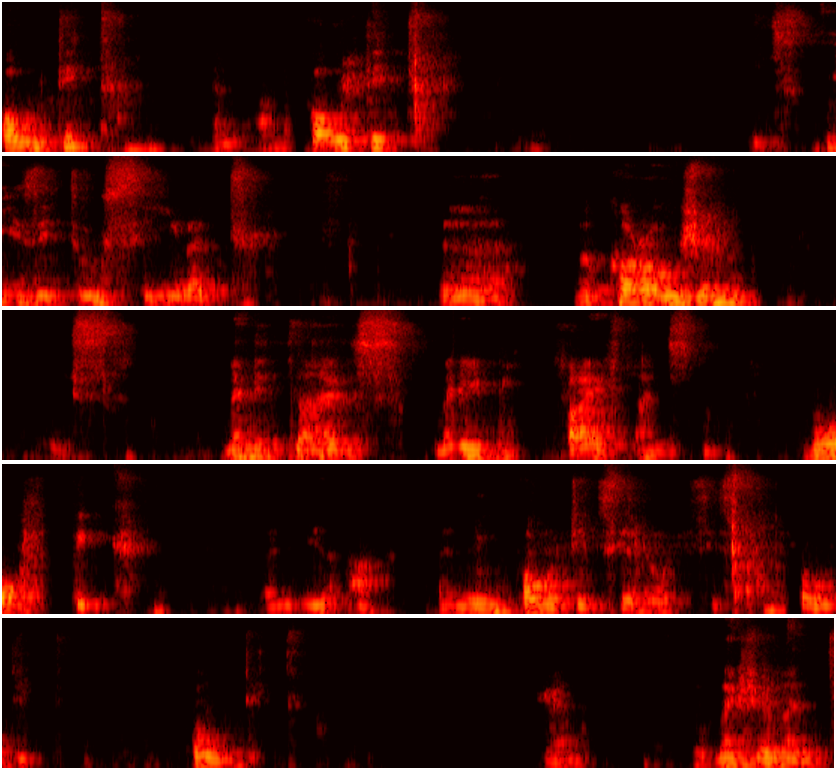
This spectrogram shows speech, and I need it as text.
coated and uncoated. It's easy to see that uh, the corrosion is many times, maybe five times more thick than in, uh, than in coated zero. This is uncoated, coated. Yeah. The measurement.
